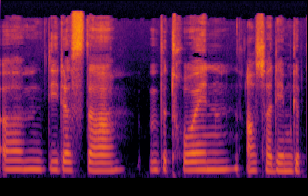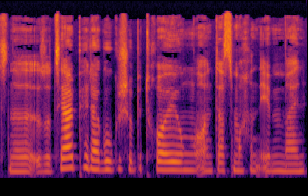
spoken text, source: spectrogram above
ähm, die das da betreuen. Außerdem gibt es eine sozialpädagogische Betreuung und das machen eben mein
